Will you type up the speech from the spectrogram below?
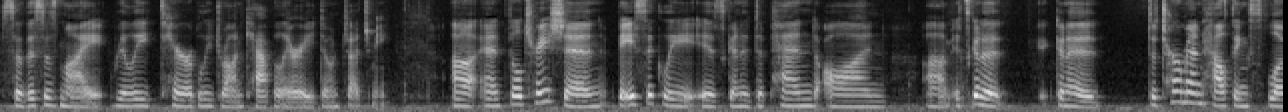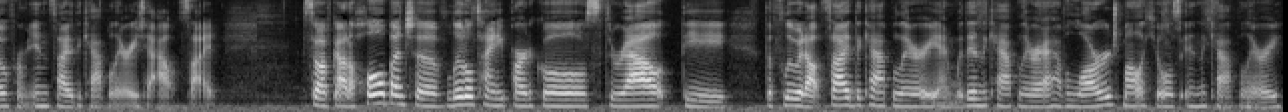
So this is my really terribly drawn capillary, don't judge me. Uh, and filtration basically is going to depend on, um, it's going to going to determine how things flow from inside the capillary to outside. So I've got a whole bunch of little tiny particles throughout the, the fluid outside the capillary and within the capillary. I have large molecules in the capillary.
